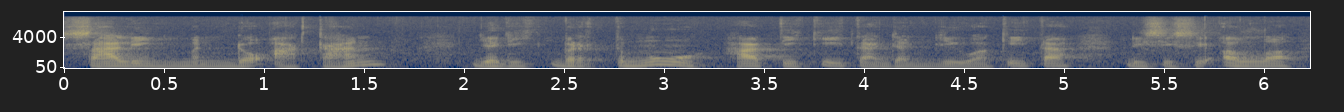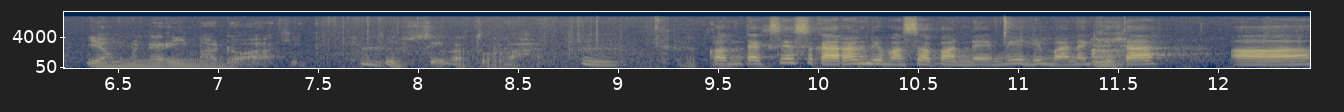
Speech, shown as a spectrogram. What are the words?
saling mendoakan, jadi bertemu hati kita dan jiwa kita di sisi Allah yang menerima doa kita. Hmm. Itu silaturahim. Hmm. Konteksnya sekarang di masa pandemi di mana kita uh,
